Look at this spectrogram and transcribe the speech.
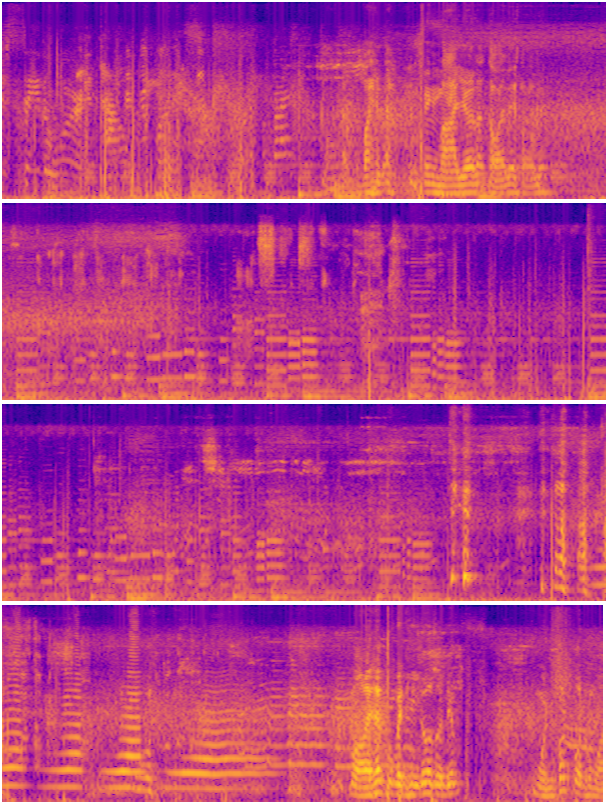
Just say the word and I'll play. ไปแล้วแม่งมาเยอะแล้วถอยเลยถอยเลย บอกเลยถ้ากูเป็นฮีโร่ตัวนี้หมุนโคตรปวดหัว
